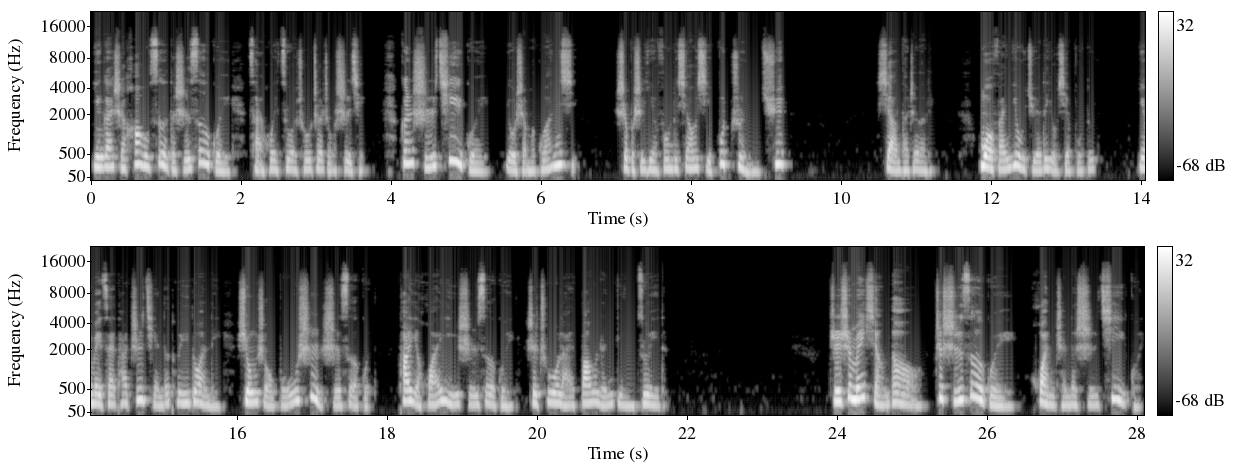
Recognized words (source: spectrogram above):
应该是好色的食色鬼才会做出这种事情，跟食气鬼有什么关系？是不是叶枫的消息不准确？想到这里，莫凡又觉得有些不对，因为在他之前的推断里，凶手不是食色鬼，他也怀疑食色鬼是出来帮人顶罪的，只是没想到这食色鬼换成了食气鬼。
